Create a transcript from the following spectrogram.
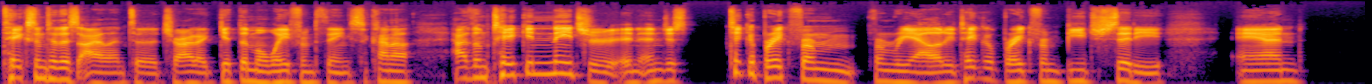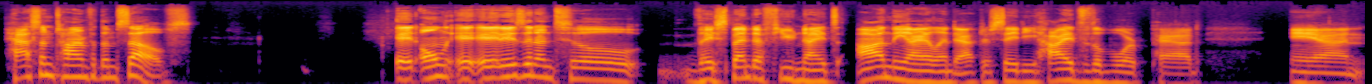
takes them to this island to try to get them away from things, to kind of have them take in nature and, and just take a break from from reality, take a break from Beach City and have some time for themselves. It only it isn't until they spend a few nights on the island after Sadie hides the warp pad and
